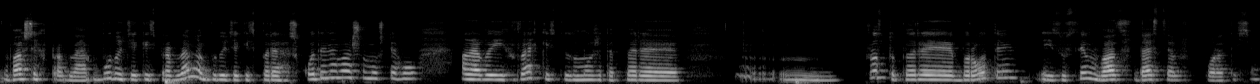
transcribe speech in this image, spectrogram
ваших проблем. Будуть якісь проблеми, будуть якісь перешкоди на вашому шляху, але ви їх з легкістю зможете пере... просто перебороти, і з усім вас вдасться впоратися.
